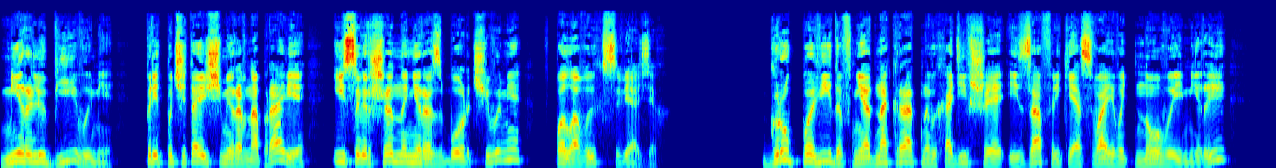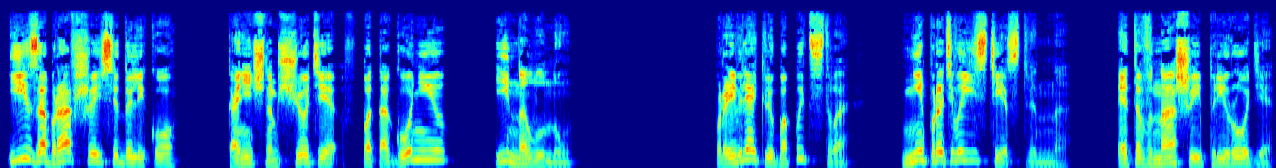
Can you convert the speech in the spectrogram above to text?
миролюбивыми, предпочитающими равноправие и совершенно неразборчивыми в половых связях. Группа видов, неоднократно выходившая из Африки осваивать новые миры и забравшаяся далеко, в конечном счете в Патагонию и на Луну. Проявлять любопытство не противоестественно. Это в нашей природе.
